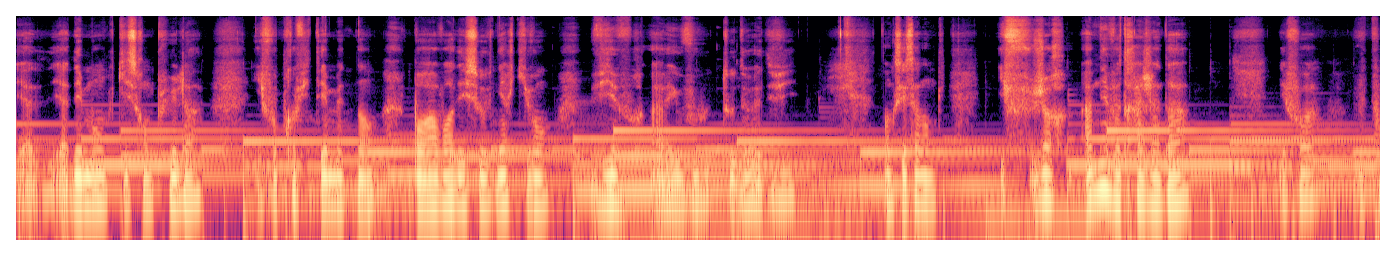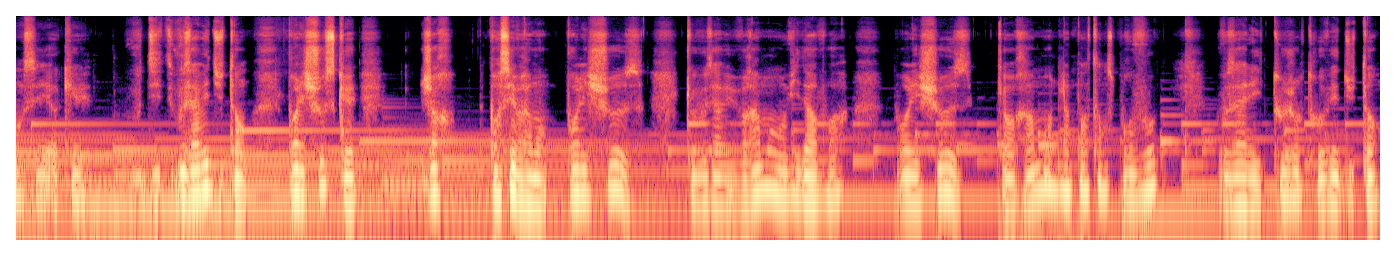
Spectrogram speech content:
il y, a, des membres qui seront plus là. Il faut profiter maintenant pour avoir des souvenirs qui vont vivre avec vous toute votre vie. Donc c'est ça. Donc, il faut, genre, amenez votre agenda. Des fois, vous pensez, ok, vous dites, vous avez du temps pour les choses que, genre, pensez vraiment, pour les choses que vous avez vraiment envie d'avoir, pour les choses qui ont vraiment de l'importance pour vous, vous allez toujours trouver du temps.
